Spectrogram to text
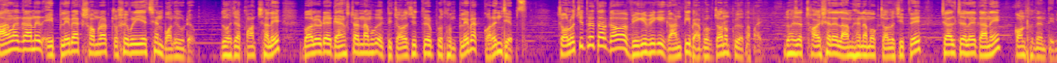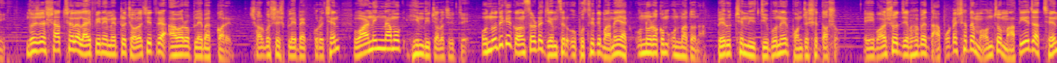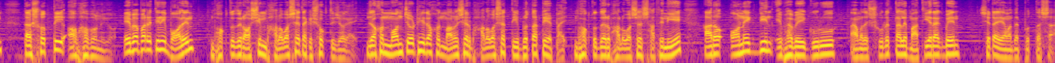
বাংলা গানের এই প্লেব্যাক সম্রাট চষে বেরিয়েছেন বলিউডেও। দু হাজার পাঁচ সালে বলিউডের গ্যাংস্টার নামক একটি চলচ্চিত্রের প্রথম প্লেব্যাক করেন জেমস। চলচ্চিত্রে তার গাওয়া ভেগে ভেগে গানটি ব্যাপক জনপ্রিয়তা পায়। দু হাজার ছয় সালে লামহে নামক চলচ্চিত্রে চাল চালে গানে কণ্ঠ দেন তিনি। দু হাজার সাত সালে লাইফ ইনে মেট্রো চলচ্চিত্রে আবারও প্লেব্যাক করেন। সর্বশেষ প্লেব্যাক করেছেন ওয়ার্নিং নামক হিন্দি চলচ্চিত্রে। অন্যদিকে কনসার্টে জেমসের উপস্থিতি মানে এক অন্যরকম উন্মাদনা, পেরুচ্ছেন নিজ জীবনের পঞ্চাশের দশক। এই বয়সও যেভাবে দাপটের সাথে মঞ্চ মাতিয়ে যাচ্ছেন, তা সত্যিই অভাবনীয়। এ ব্যাপারে তিনি বলেন, ভক্তদের অসীম ভালোবাসায় তাকে শক্তি যোগায়। যখন মঞ্চে উঠি, তখন মানুষের ভালোবাসার তীব্রতা টের পায়। ভক্তদের ভালোবাসার সাথে নিয়ে আরও অনেক দিন এভাবেই গুরু আমাদের সুরের তালে মাতিয়ে রাখবেন, সেটাই আমাদের প্রত্যাশা।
